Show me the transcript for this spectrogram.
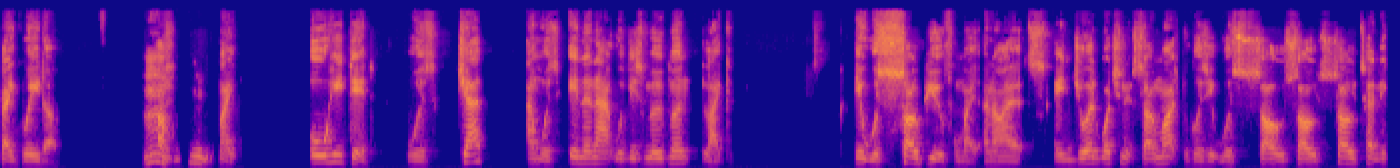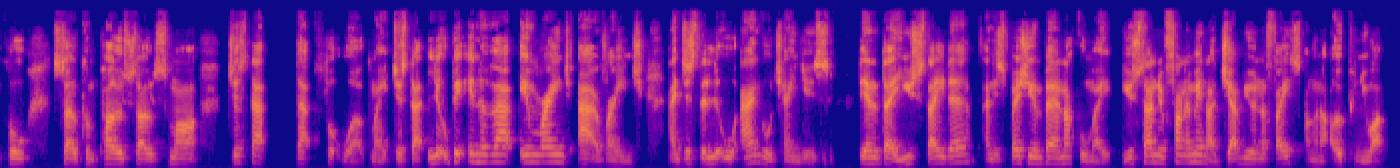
Clay Guida, Mm. Oh. mate, all he did was jab and was in and out with his movement. Like it was so beautiful, mate. And I enjoyed watching it so much because it was so, so, so technical, so composed, so smart. Just that that footwork, mate. Just that little bit in of that in range, out of range, and just the little angle changes. At the end of the day, you stay there, and especially in bare knuckle, mate. You stand in front of me and I jab you in the face, I'm gonna open you up.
